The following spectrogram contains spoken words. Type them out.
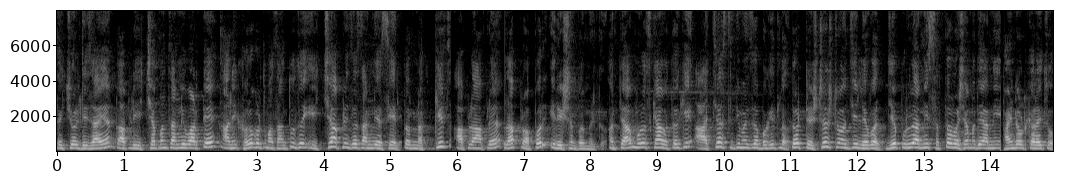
sexual desire आपली इच्छा पण चांगली वाढते आणि खरोखर तुम्हाला सांगतो जर इच्छा आपली जर चांगली असेल तर नक्कीच आपला आपल्याला प्रॉपर इरेक्शन पण मिळतं. आणि त्यामुळेच काय होतं की आजच्या स्थितीमध्ये जर बघितलं तर टेस्टोस्टेरॉनची लेवल जे पूर्वी आम्ही सत्तर वर्षामध्ये आम्ही फाइंड आउट करायचो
